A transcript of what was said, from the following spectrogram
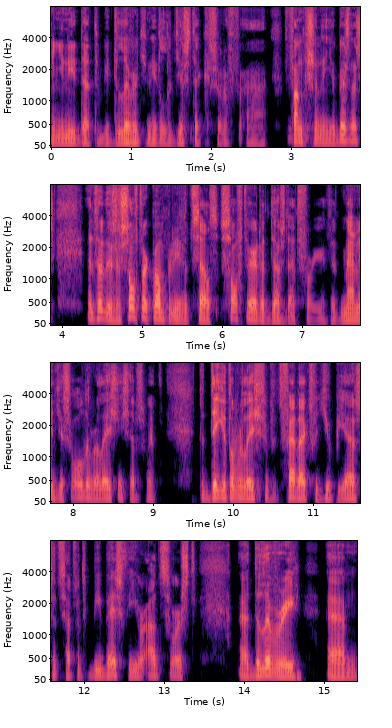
and you need that to be delivered. You need a logistic sort of uh, function in your business. And so there's a software company that sells software that does that for you, that manages all the relationships with the digital relationships with FedEx, with UPS, etc., to be basically your outsourced uh, delivery um,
